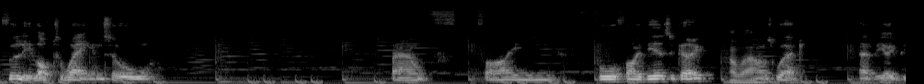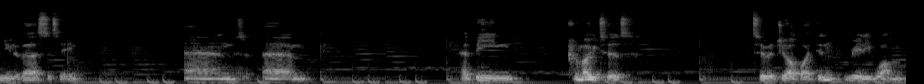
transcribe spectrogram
fully locked away until about five, four or five years ago. Oh wow. I was working at the Open University and um, had been promoted to a job I didn't really want.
